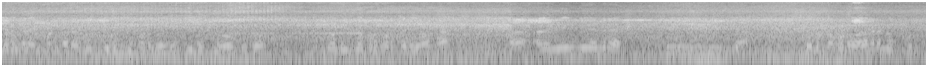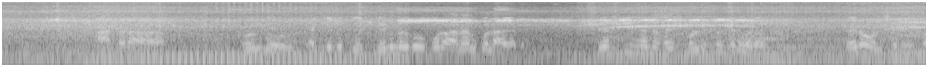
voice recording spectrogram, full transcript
ಜನಗಳೇನು ಮಾಡ್ತಾರೆ, ನುಗ್ಗಿ ನುಗ್ಗಿ ಬರೋದು, ನುಗ್ಗಿ ನುಗ್ಗಿ ಹೋಗೋದು. ನೋಡಿ ಇಲ್ಲೊಬ್ಬರು ಬರ್ತಾರೆ ಇವಾಗ. ಅದ್ರಲ್ಲಿ ಹೆಂಗೆ ಅಂದರೆ ಸುತ್ತ ತಗೊಂಡು ಒಳಗಡೆ ನುಗ್ಗಿಬಿಡ್ತಾರೆ. ಆ ಥರ ಒಂದು ಯಾಕೆಂದರೆ ಜನಗಳಿಗೂ ಕೂಡ ಅನಾನುಕೂಲ ಆಗುತ್ತೆ ದಿವಸದಿಂದ ಸಹಿಸ್ಕೊಂಡಿರ್ತಾರೆ ಜನಗಳು ಏನೋ ಒಂದು ಸಲ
